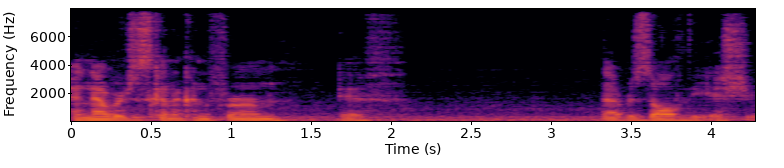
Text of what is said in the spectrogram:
And now we're just going to confirm if that resolved the issue.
